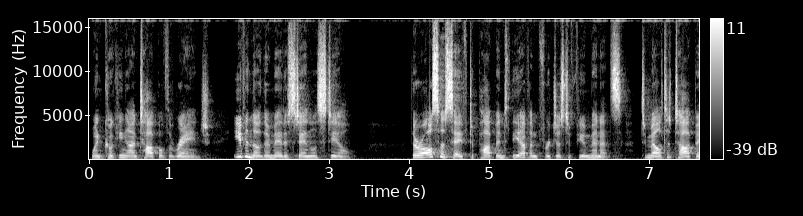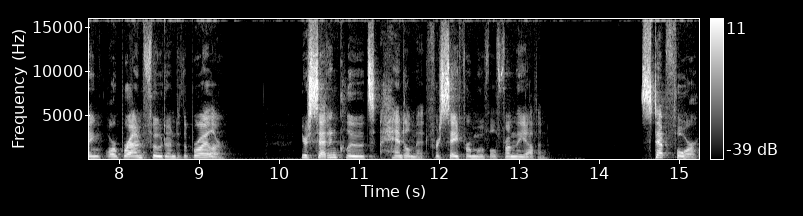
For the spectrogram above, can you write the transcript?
when cooking on top of the range, even though they're made of stainless steel. They're also safe to pop into the oven for just a few minutes to melt a topping or brown food under the broiler. Your set includes a handle mitt for safe removal from the oven. Step 4.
